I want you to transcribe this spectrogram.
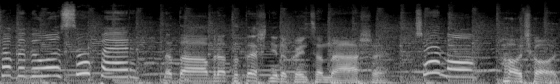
To by było super. No dobra, to też nie do końca nasze. Czemu? Chodź, chodź.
